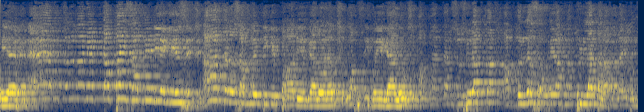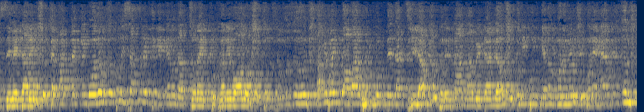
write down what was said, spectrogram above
মেয়ে। গেছে আর যেন সামনের দিকে পা দিয়ে গেল ওয়াপসি হয়ে গেল। আপনার তার শ্বশুর আপনার আব্দুল্লাহ সাউমি রহমাতুল্লাহ আলাইহি বলছে বেটারে ব্যাপারটা কি বলো? তুমি সামনের দিকে কেন যাচ্ছ না একটুখানি বলো? আমি হয়তো আবার ভুল করতে যাচ্ছিলাম। বলে, না না, বেটা, না, তুমি ভুল কেন করবে বলে হ্যাঁ হুজুর,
